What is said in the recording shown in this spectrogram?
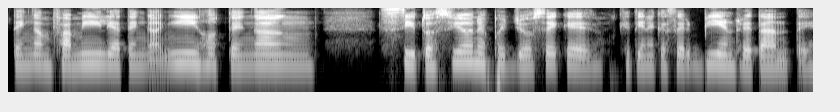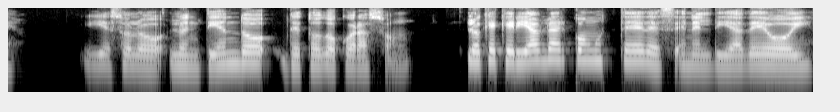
tengan familia, tengan hijos, tengan situaciones, pues yo sé que, tiene que ser bien retante. Y eso lo, lo entiendo de todo corazón. Lo que quería hablar con ustedes en el día de hoy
